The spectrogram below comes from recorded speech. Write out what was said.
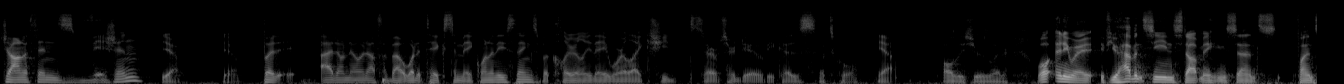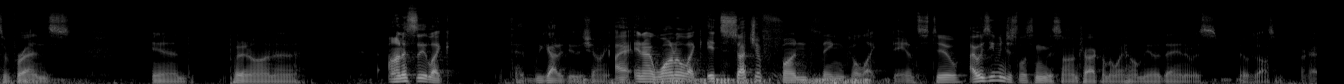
Jonathan's vision, Yeah. Yeah. but it- I don't know enough about what it takes to make one of these things. But clearly, they were like, she deserves her due because That's cool. Yeah. All these years later. Well, anyway, if you haven't seen Stop Making Sense, find some friends and put it on. Uh, honestly, like we got to do the showing. I and I want to like. It's such a fun thing to like dance to. I was even just listening to the soundtrack on the way home the other day, and it was it was awesome. Okay,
